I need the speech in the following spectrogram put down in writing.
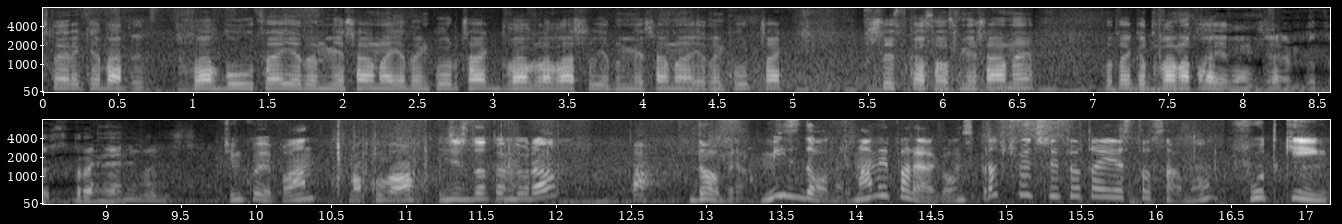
cztery kebaby. Dwa w bułce, jeden mieszana, jeden kurczak, dwa w lawaszu, jeden mieszana, jeden kurczak. Wszystko sos mieszany. Do tego dwa napoje wam wziąłem, bo też spragnieni byliście. Dziękuję pan. Makuwa? Idziesz do Tendura? Tak. Dobra, Miss Donner, mamy paragon. Sprawdźmy, czy tutaj jest to samo. Food King.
